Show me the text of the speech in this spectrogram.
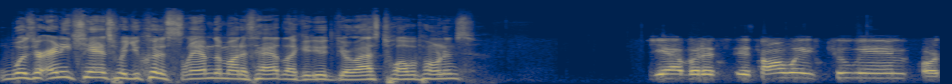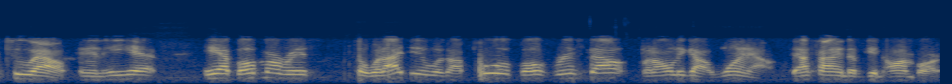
was there any chance where you could have slammed him on his head like you did your last twelve opponents? Yeah, but it's it's always two in or two out, and he had he had both my wrists. So what I did was I pulled both wrists out, but I only got one out. That's how I ended up getting armbar.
